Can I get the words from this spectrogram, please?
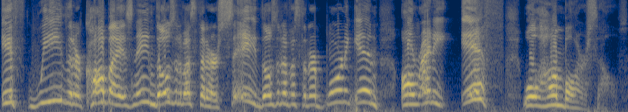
if we that are called by his name, those of us that are saved, those of us that are born again already, if we'll humble ourselves.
